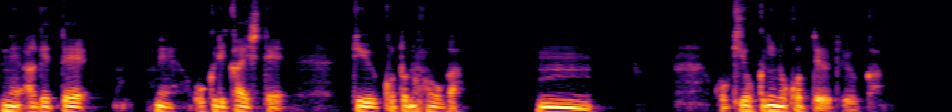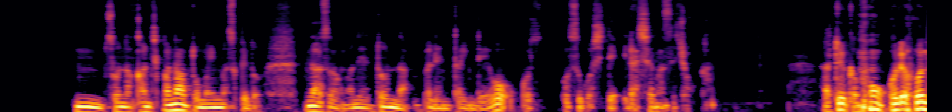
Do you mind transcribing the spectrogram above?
ね、あげて、ね、送り返してっていうことの方が、うん、こう記憶に残ってるというか、うん、そんな感じかなと思いますけど、皆さんはね、どんなバレンタインデーをお過ごしていらっしゃいますでしょうか？あというかもうこれを流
